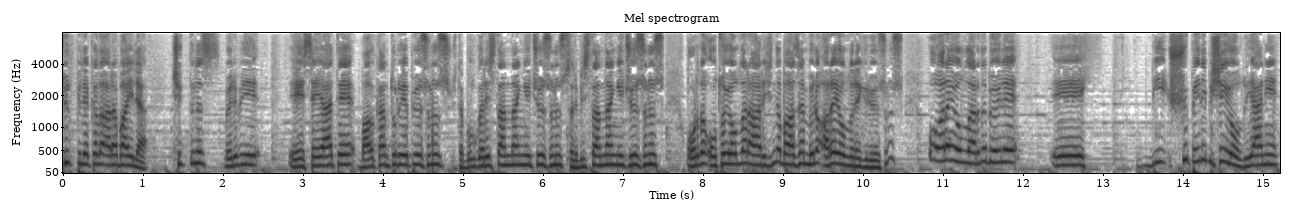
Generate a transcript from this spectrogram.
Türk plakalı arabayla çıktınız böyle bir e, seyahate Balkan turu yapıyorsunuz. İşte Bulgaristan'dan geçiyorsunuz, Sırbistan'dan geçiyorsunuz. Orada otoyollar haricinde bazen böyle ara yollara giriyorsunuz. O ara yollarda böyle e, bir şüpheli bir şey oldu. Yani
